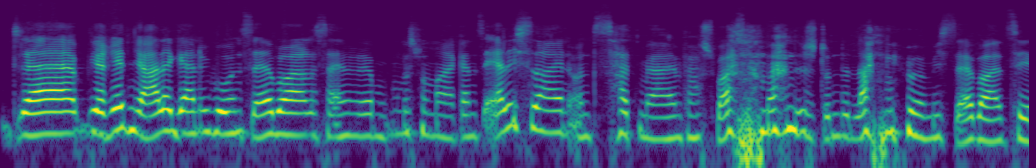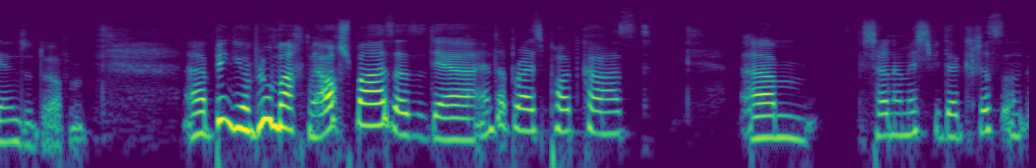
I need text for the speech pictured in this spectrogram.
da, wir reden ja alle gerne über uns selber, das da muss man mal ganz ehrlich sein und es hat mir einfach Spaß gemacht, eine Stunde lang über mich selber erzählen zu dürfen. Äh, Pinky und Blue macht mir auch Spaß, also der Enterprise Podcast. Ähm, ich erinnere mich, wie der Chris und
